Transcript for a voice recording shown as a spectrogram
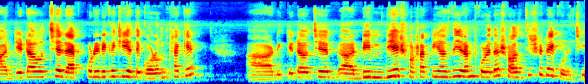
আর যেটা হচ্ছে র্যাপ করে রেখেছি যাতে গরম থাকে। আর যেটা হচ্ছে ডিম দিয়ে শশা পেঁয়াজ দিয়ে এরম করে দেয়, সস দিয়ে সেটাই করেছি।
